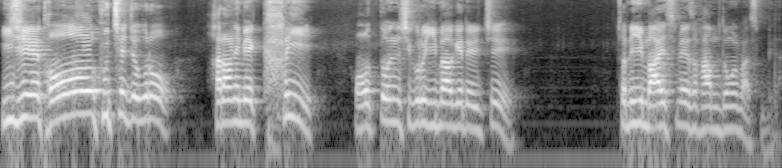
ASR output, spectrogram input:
이제 더 구체적으로 하나님의 칼이 어떤 식으로 임하게 될지 저는 이 말씀에서 감동을 받습니다.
